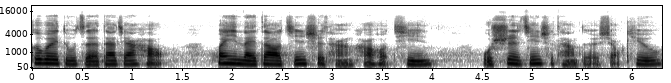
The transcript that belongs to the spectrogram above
各位读者，大家好，欢迎来到金石堂好好听。我是金石堂的小 Q。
